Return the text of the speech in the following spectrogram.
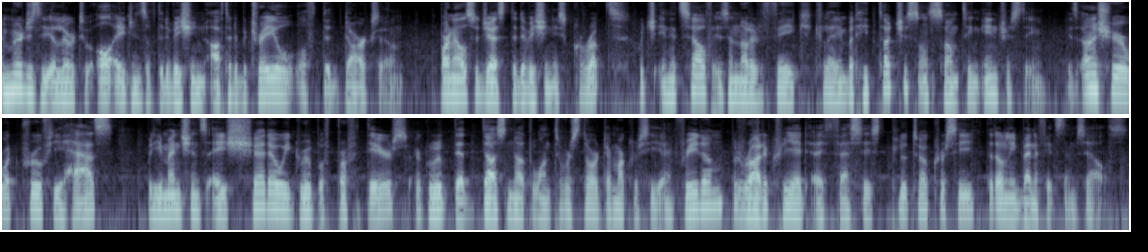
emergency alert to all agents of the division after the betrayal of the Dark Zone. Parnell suggests the division is corrupt, which in itself is another vague claim, but he touches on something interesting. It's unsure what proof he has, but he mentions a shadowy group of profiteers, a group that does not want to restore democracy and freedom, but rather create a fascist plutocracy that only benefits themselves.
